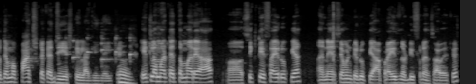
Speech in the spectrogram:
તો તેમાં પાંચ ટકા જીએસટી લાગી જાય છે. એટલા માટે તમારે આ સિક્સટી ફાઈવ રૂપિયા અને સેવન્ટી રૂપિયા આ પ્રાઇસનો ડિફરન્સ આવે છે.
